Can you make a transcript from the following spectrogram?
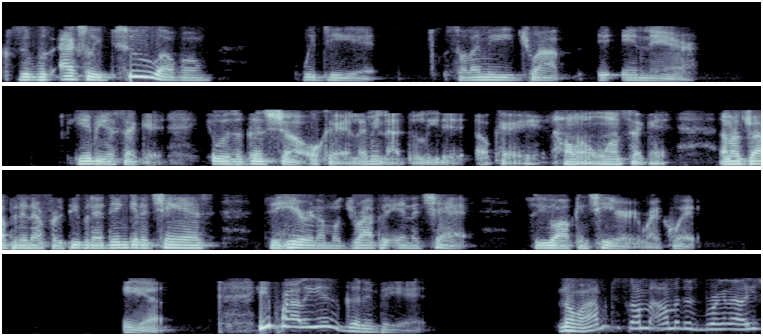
Because it was actually two of them we did. So let me drop it in there. Give me a second. It was a good show. Okay, let me not delete it. Okay, hold on one second. I'm gonna drop it in there for the people that didn't get a chance to hear it. I'm gonna drop it in the chat so you all can hear it right quick. Yeah, he probably is good in bed. No, I'm just I'm, I'm just bring it out. He's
